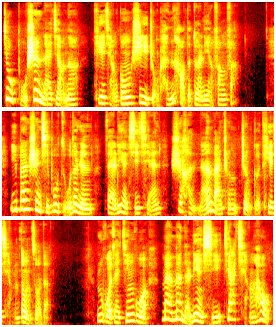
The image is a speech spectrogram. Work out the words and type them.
就补肾来讲呢，贴墙功是一种很好的锻炼方法。一般肾气不足的人在练习前是很难完成整个贴墙动作的。如果在经过慢慢的练习加强后，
